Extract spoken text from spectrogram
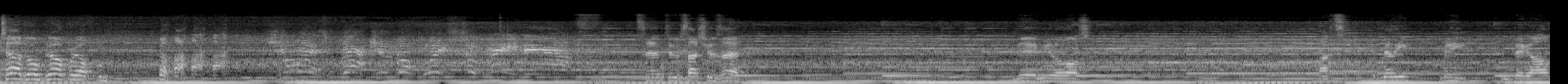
guitar don't play very often. US back in the place to be now. Same there. Uh, they mean a lot. That's Millie, me, and Big Al.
